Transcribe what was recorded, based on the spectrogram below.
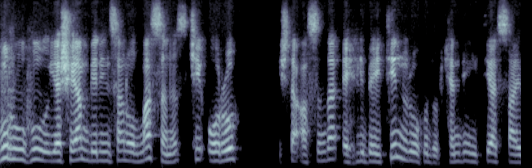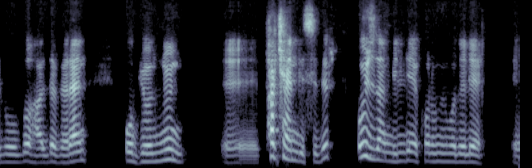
bu ruhu yaşayan bir insan olmazsanız ki o ruh işte aslında ehli beytin ruhudur. Kendi ihtiyaç sahibi olduğu halde veren o gönlün e, ta kendisidir. O yüzden milli ekonomi modeli e,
